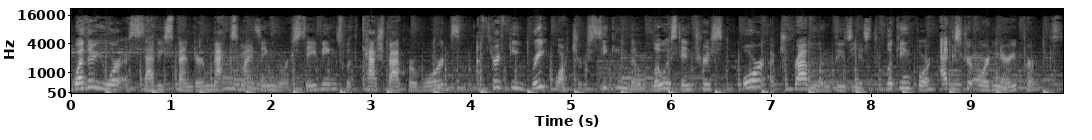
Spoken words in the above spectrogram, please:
Whether you're a savvy spender maximizing your savings with cashback rewards, a thrifty rate watcher seeking the lowest interest, or a travel enthusiast looking for extraordinary perks,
